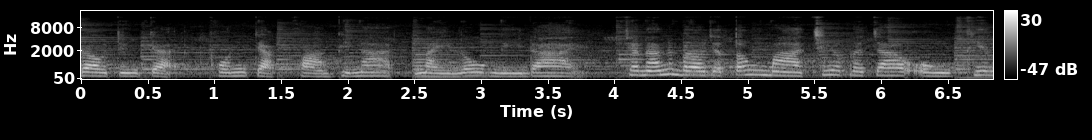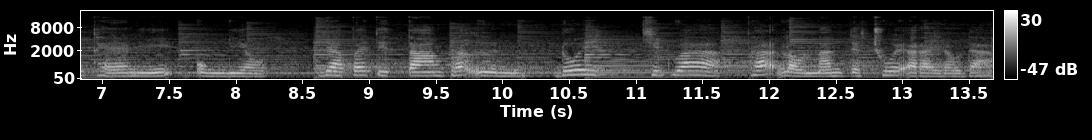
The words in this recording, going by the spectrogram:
เราจึงจะ พ้นจากความพินาศในโลกนี้ได้ ฉะนั้นเราจะต้องมาเชื่อพระเจ้าองค์เที่ยงแท้นี้องค์เดียว อย่าไปติดตามพระอื่นด้วยคิดว่าพระเหล่านั้นจะช่วยอะไรเราได้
